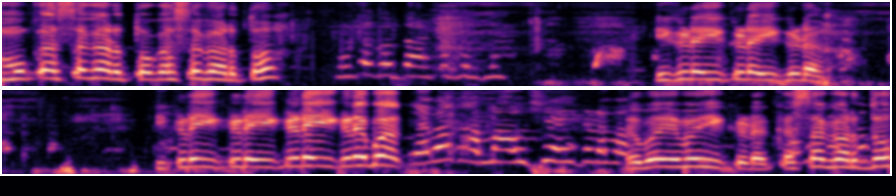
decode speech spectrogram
मग कसं करतो कसं करतो? इकडे इकडे इकडं. इकडे इकडे इकडे इकडे हे बघ हे बघ इकडं. कसा करतो?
